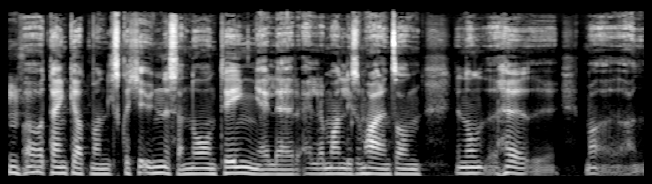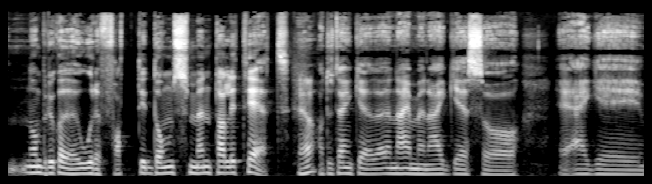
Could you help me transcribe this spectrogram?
Mhm. Og tenke at man skal ikke unne seg noen ting, eller, eller man liksom har en sånn Noen, noen bruker det ordet fattigdomsmentalitet. Ja. At du tenker nei, men jeg er så jeg er,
